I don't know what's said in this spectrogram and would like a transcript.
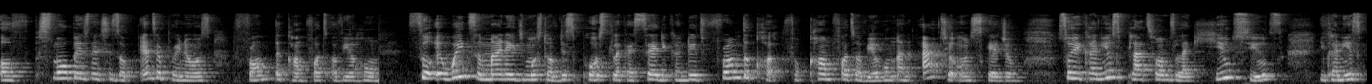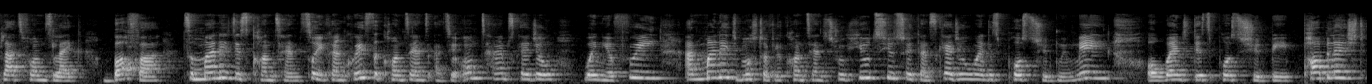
of small businesses, of entrepreneurs from the comfort of your home. So a way to manage most of this posts, like I said, you can do it from the for comfort of your home and at your own schedule. So you can use platforms like Hootsuite, you can use platforms like Buffer to manage this content. So you can create the content at your own time schedule when you're free and manage most of your content through Hootsuite so you can schedule when this post should be made or when this post should be published.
